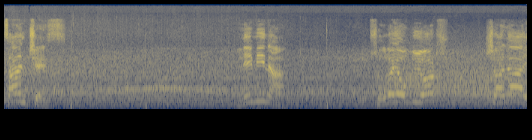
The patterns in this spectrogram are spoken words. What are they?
Sanchez. Lemina. Sola yolluyor. Şalai.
